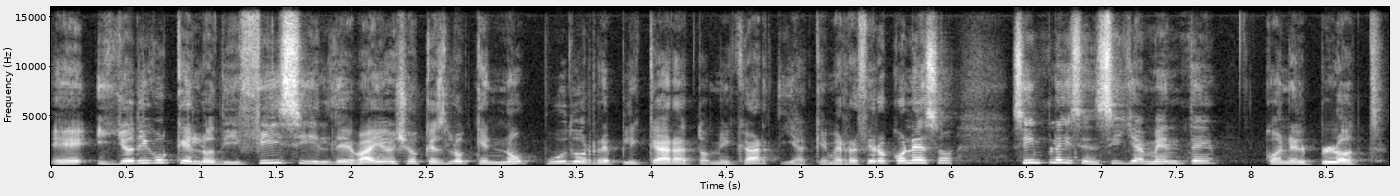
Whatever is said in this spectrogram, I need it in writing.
Eh, y yo digo que lo difícil de Bioshock es lo que no pudo replicar Atomic Heart. ¿Y a qué me refiero con eso? Simple y sencillamente con el plot.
